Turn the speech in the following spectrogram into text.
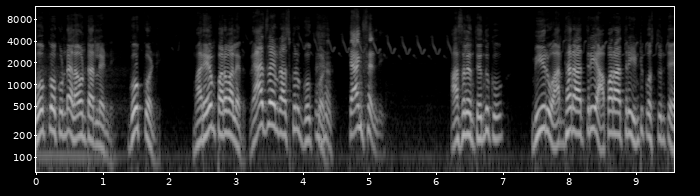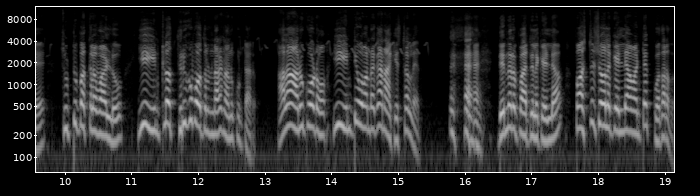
గోక్కోకుండా ఎలా ఉంటారులేండి? గోక్కోండి. మరేం పర్వాలేదు. వ్యాజ్లైన్ రాసుకుని గోక్కోండి. థ్యాంక్స్ అండి. అసలు ఎందుకు మీరు అర్ధరాత్రి అపరాత్రి ఇంటికి వస్తుంటే చుట్టుపక్కల వాళ్ళు ఈ ఇంట్లో తిరుగుబోతున్నారని అనుకుంటారు. అలా అనుకోవడం ఈ ఇంటి ఓనర్గా నాకు ఇష్టం లేదు. డిన్నర్ పార్టీలకు వెళ్ళాం ఫస్ట్ షోలకు వెళ్ళామంటే కుదరదు.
